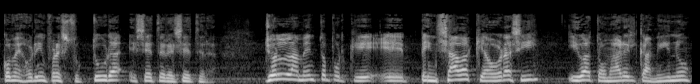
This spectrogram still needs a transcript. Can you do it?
con mejor infraestructura, etcétera, etcétera. Yo lo lamento porque eh, pensaba que ahora sí iba a tomar el camino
